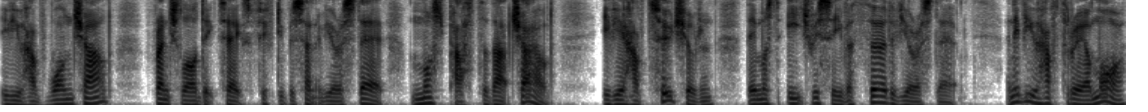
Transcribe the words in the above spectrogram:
If you have one child, French law dictates 50% of your estate must pass to that child. If you have two children, they must each receive a third of your estate. And if you have three or more,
